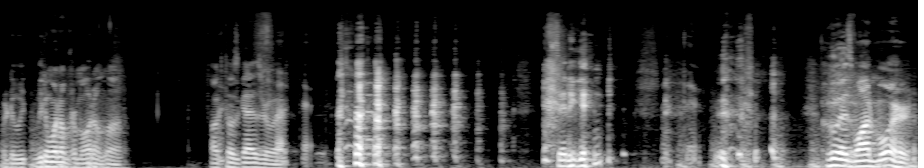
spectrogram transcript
Or do we? We don't want to promote them, huh? Fuck those guys or fuck what? them. Say it again. Fuck them. who has won more?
